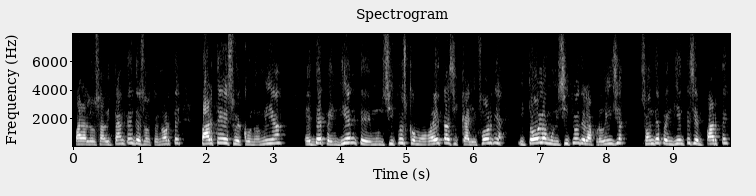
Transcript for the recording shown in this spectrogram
para los habitantes de Sotonorte, parte de su economía es dependiente de municipios como Betas y California y todos los municipios de la provincia son dependientes en parte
